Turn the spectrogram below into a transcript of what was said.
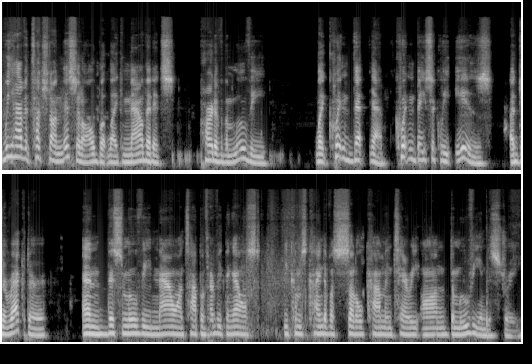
we haven't touched on this at all, but like now that it's part of the movie, like Quentin, de- yeah, Quentin basically is a director, and this movie now, on top of everything else, becomes kind of a subtle commentary on the movie industry.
